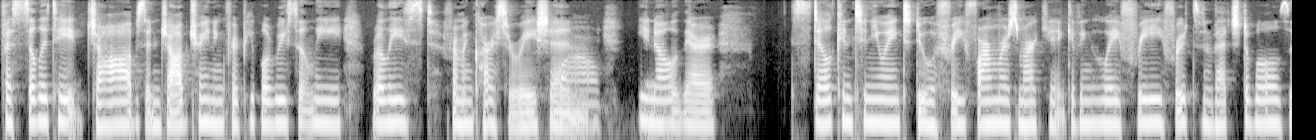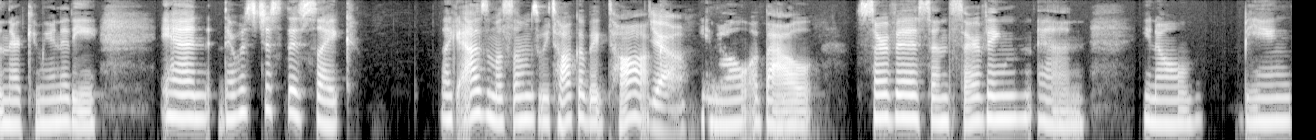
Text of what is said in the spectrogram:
facilitate jobs and job training for people recently released from incarceration Wow. you know they're still continuing to do a free farmers market giving away free fruits and vegetables in their community and there was just this like like as muslims we talk a big talk Yeah. you know about service and serving and you know being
